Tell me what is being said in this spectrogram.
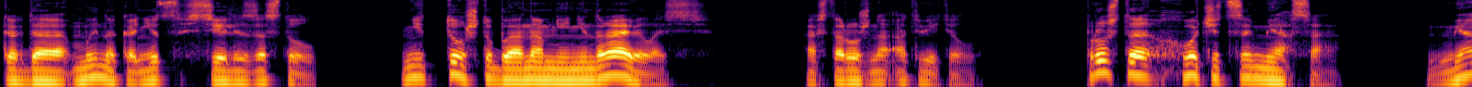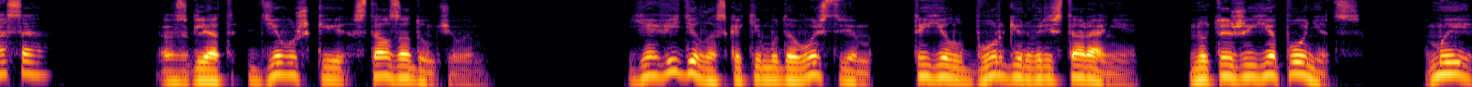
когда мы, наконец, сели за стол. Не то, чтобы она мне не нравилась, осторожно ответил. Просто хочется мяса. Мясо? Взгляд девушки стал задумчивым. Я видела, с каким удовольствием ты ел бургер в ресторане, но ты же японец. Мы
